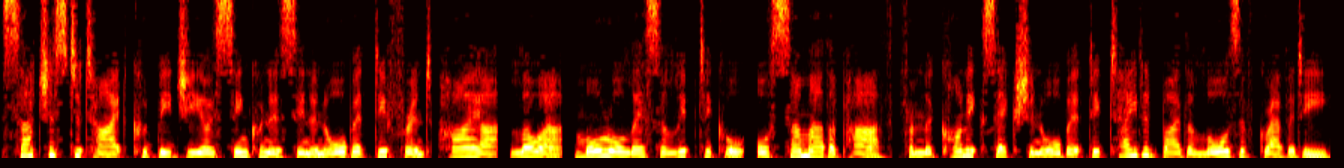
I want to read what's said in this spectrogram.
Such a statite could be geosynchronous in an orbit different higher, lower, more or less elliptical, or some other path from the conic section orbit dictated by the laws of gravity.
